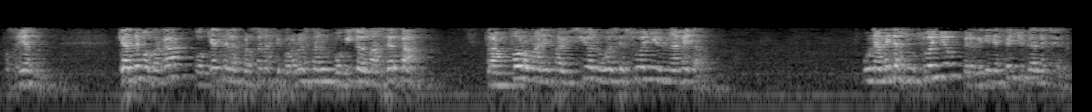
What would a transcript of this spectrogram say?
¿Estás soñando? ¿Qué hacemos acá? ¿O qué hacen las personas que por lo menos están un poquito más cerca? Transforman esa visión o ese sueño en una meta. Una meta es un sueño, pero que tiene fecha y plan de acción.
